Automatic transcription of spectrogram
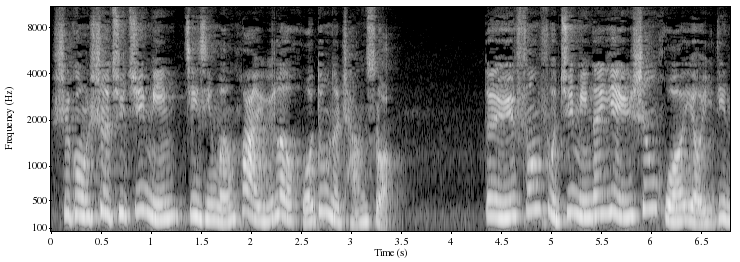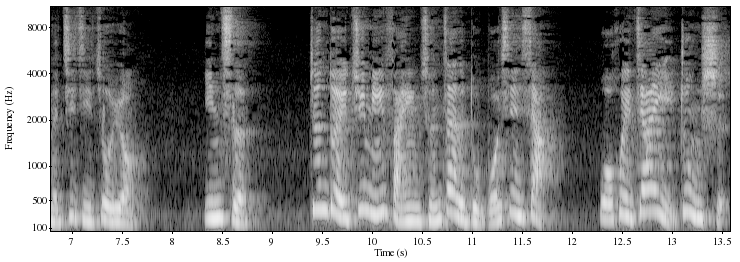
是供社区居民进行文化娱乐活动的场所，对于丰富居民的业余生活有一定的积极作用。因此，针对居民反映存在的赌博现象，我会加以重视，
